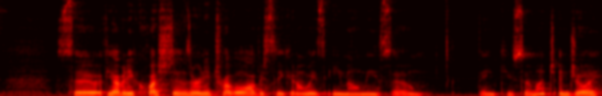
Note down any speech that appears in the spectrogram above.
So if you have any questions or any trouble, obviously you can always email me. So thank you so much. Enjoy.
